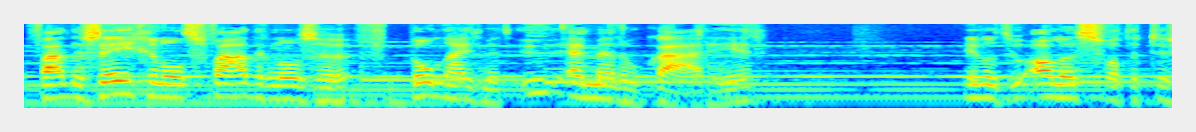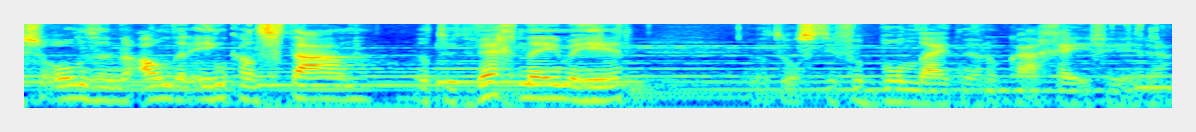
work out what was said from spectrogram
Vader, zegen ons, Vader, in onze verbondenheid met u en met elkaar, Heer. Heer, wilt u alles wat er tussen ons en de ander in kan staan, wilt u het wegnemen, Heer. Wilt u ons die verbondenheid met elkaar geven, Heer.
